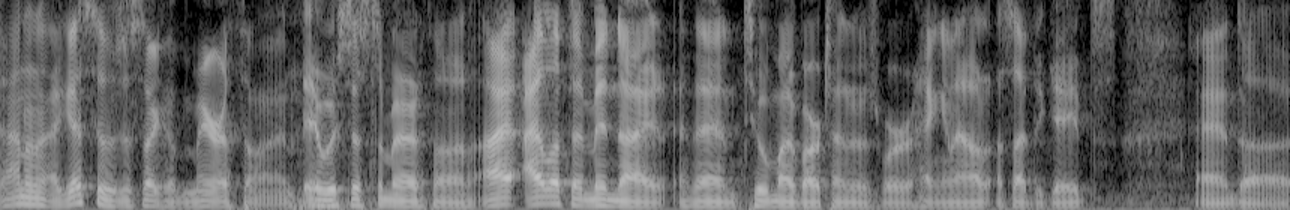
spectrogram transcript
I don't know. I guess it was just like a marathon. it was just a marathon. I, I left at midnight, and then two of my bartenders were hanging out outside the gates, and uh,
